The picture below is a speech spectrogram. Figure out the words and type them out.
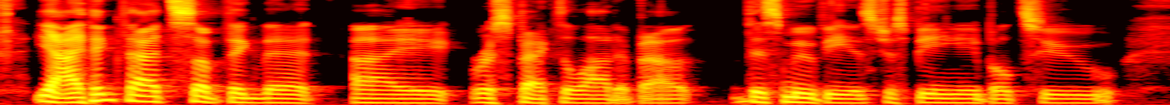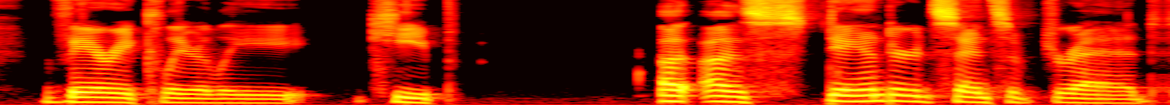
yeah, I think that's something that I respect a lot about this movie is just being able to very clearly keep a, a standard sense of dread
